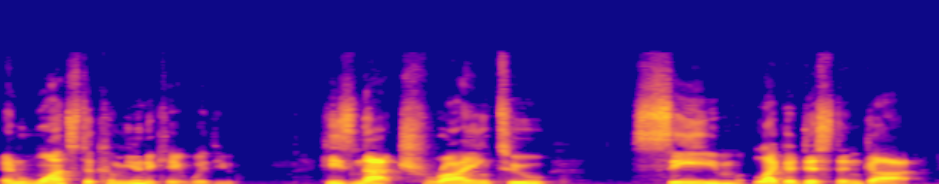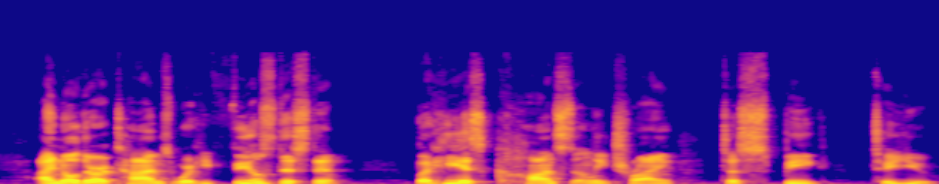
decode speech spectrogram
and wants to communicate with you. He's not trying to seem like a distant God. I know there are times where he feels distant, but he is constantly trying to speak to you.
